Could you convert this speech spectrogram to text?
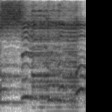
Oh, shit,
